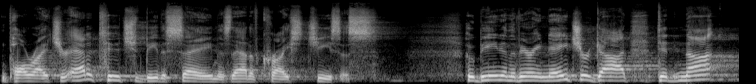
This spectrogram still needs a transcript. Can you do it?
And Paul writes, Your attitude should be the same as that of Christ Jesus, who, being in the very nature God, did not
